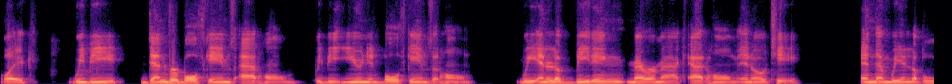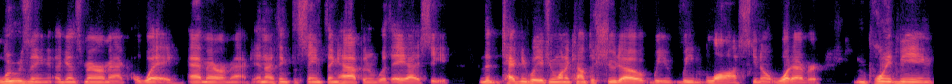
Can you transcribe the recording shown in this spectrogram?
Like we beat Denver both games at home. We beat Union both games at home. We ended up beating Merrimack at home in OT. And then we ended up losing against Merrimack away at Merrimack. And I think the same thing happened with AIC. The, technically, if you want to count the shootout, we we lost, you know, whatever. Point being,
